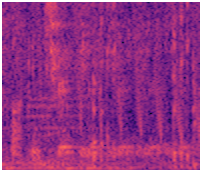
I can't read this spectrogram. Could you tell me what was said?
fucking trippy.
